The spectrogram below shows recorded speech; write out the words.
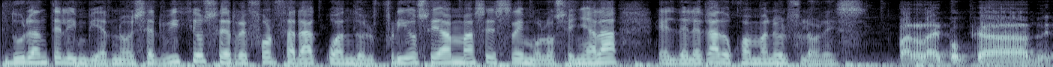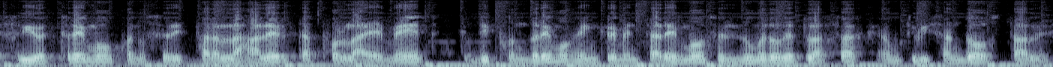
durante el invierno. El servicio se reforzará cuando el frío sea más extremo, lo señala el delegado Juan Manuel Flores. Para la época de frío extremo, cuando se disparan las alertas por la EMET, dispondremos e incrementaremos el número de plazas utilizando hostales.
